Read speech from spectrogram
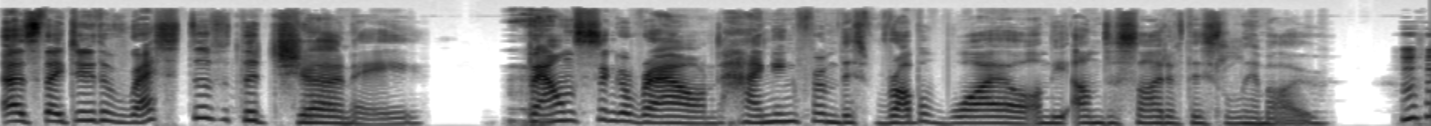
as they do the rest of the journey. Bouncing around, hanging from this rubber wire on the underside of this limo. hmm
